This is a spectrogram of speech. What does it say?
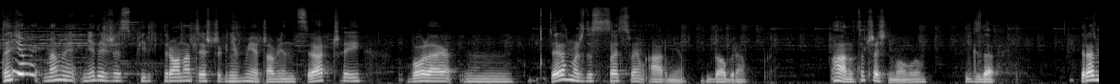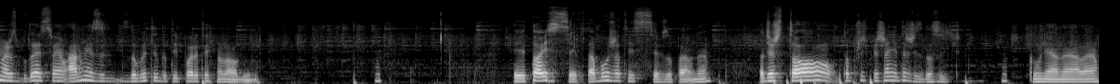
ten ziomek mamy nie dość, że Spiritrona, to jeszcze gniew miecza, więc raczej wolę... Mm, teraz możesz dostosować swoją armię. Dobra. A, no to wcześniej mogłem. XD. Teraz możesz zbudować swoją armię z zdobytych do tej pory technologii. Y, To jest syf. Ta burza to jest syf zupełny. Chociaż to, to przyspieszenie też jest dosyć gówniane, ale...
